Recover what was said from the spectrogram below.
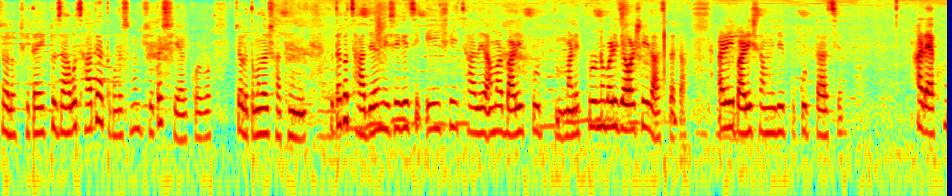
চলো সেটা একটু যাব ছাদে আর তোমাদের সঙ্গে সেটা শেয়ার করব। চলো, তোমাদের সাথে নিই। তো দেখো, ছাদে আমি এসে গেছি, এই সেই ছাদে আমার বাড়ির মানে পুরনো বাড়ি যাওয়ার সেই রাস্তাটা। আর এই বাড়ির সামনে যে পুকুরটা আছে আর এখন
